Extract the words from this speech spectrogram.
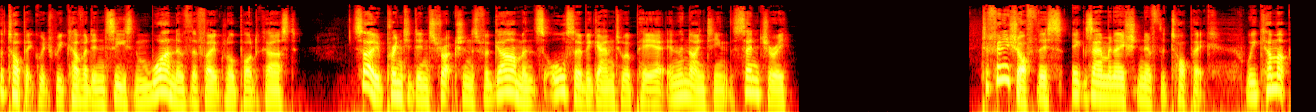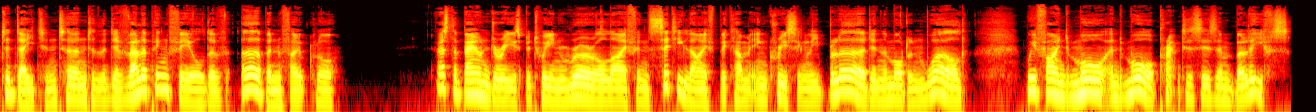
a topic which we covered in season one of the Folklore podcast. So, printed instructions for garments also began to appear in the 19th century. To finish off this examination of the topic, we come up to date and turn to the developing field of urban folklore. As the boundaries between rural life and city life become increasingly blurred in the modern world, we find more and more practices and beliefs,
